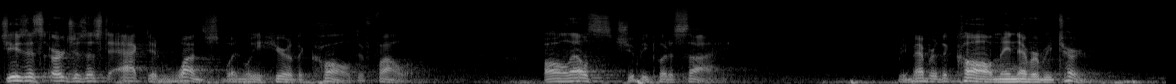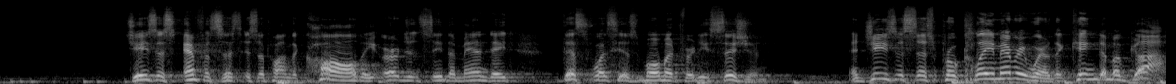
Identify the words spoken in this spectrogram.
Jesus urges us to act at once when we hear the call to follow. All else should be put aside. Remember, the call may never return. Jesus' emphasis is upon the call, the urgency, the mandate. This was his moment for decision. And Jesus says, proclaim everywhere the kingdom of God.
